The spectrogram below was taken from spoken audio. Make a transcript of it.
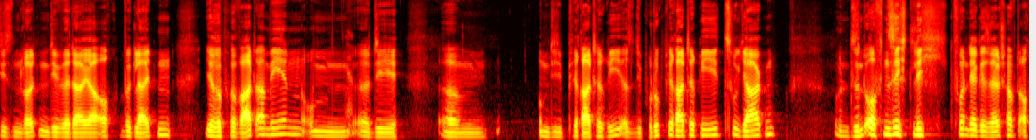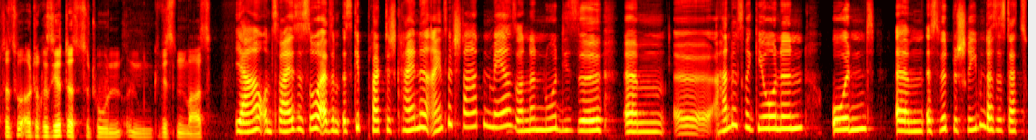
diesen Leuten, die wir da ja auch begleiten, ihre Privatarmeen, um Ja. äh, die ähm, um die Piraterie, also die Produktpiraterie zu jagen. Und sind offensichtlich von der Gesellschaft auch dazu autorisiert, das zu tun, in gewissem Maß. Ja, und zwar ist es so, also es gibt praktisch keine Einzelstaaten mehr, sondern nur diese ähm, äh, Handelsregionen und ähm, es wird beschrieben, dass es dazu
